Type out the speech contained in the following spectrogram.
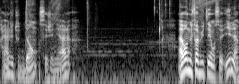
Rien du tout dedans, c'est génial. Avant de nous faire buter, on se heal.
